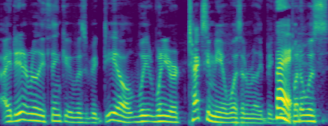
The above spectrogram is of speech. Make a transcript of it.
I didn't really think it was a big deal. We, when you were texting me, it wasn't really a big Right. deal, but it was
